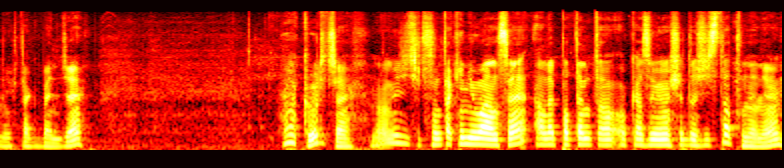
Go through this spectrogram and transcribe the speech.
niech tak będzie. O kurczę, no widzicie, to są takie niuanse, ale potem to okazują się dość istotne, nie?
